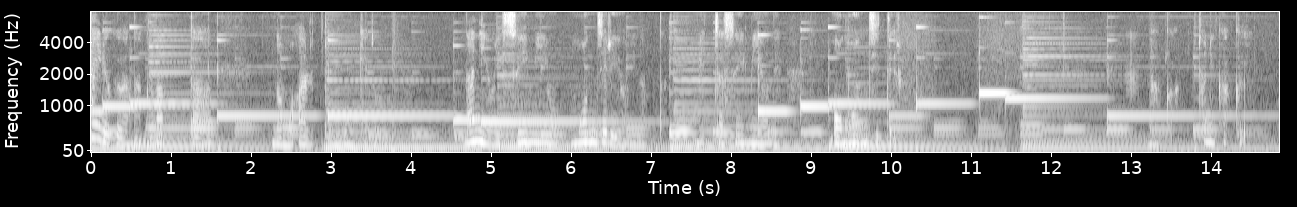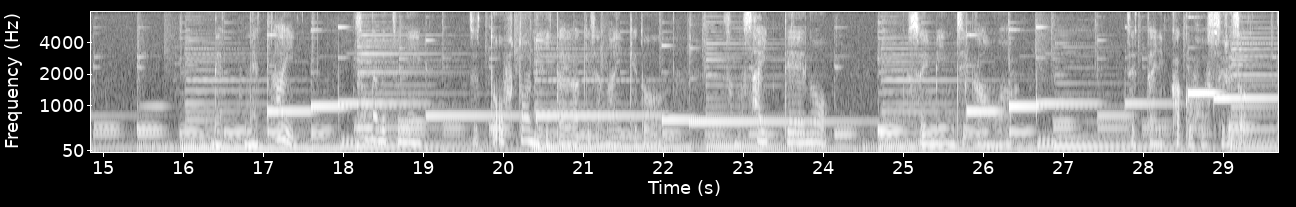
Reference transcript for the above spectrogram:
体力がなくなった。のもあると思うけど何より睡眠を重んじるようになった。めっちゃ睡眠をね重んじてるなんかとにかく寝寝た。いそんな別にずっとお布団にいた。いわけじゃないけどその最低の睡眠時間は絶対に確保するぞっ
